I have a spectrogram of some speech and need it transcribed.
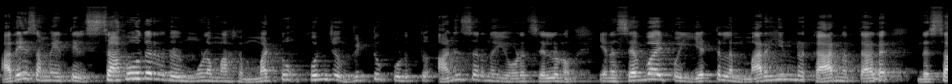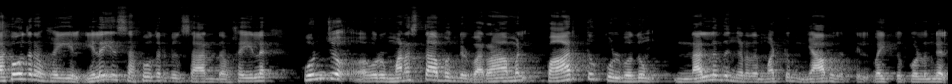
அதே சமயத்தில் சகோதரர்கள் மூலமாக மட்டும் கொஞ்சம் விட்டு கொடுத்து அனுசரணையோடு செல்லணும். என செவ்வாய் போய் எட்டில் மறைகின்ற காரணத்தால் இந்த சகோதர வகையில் இளைய சகோதரர்கள் சார்ந்த வகையில் கொஞ்சம் ஒரு மனஸ்தாபங்கள் வராமல் பார்த்து கொள்வதும் நல்லதுங்கிறத மட்டும் ஞாபகத்தில் வைத்து கொள்ளுங்கள்.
